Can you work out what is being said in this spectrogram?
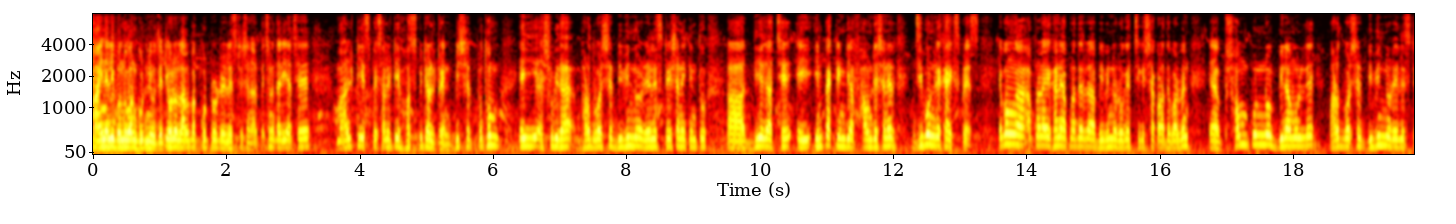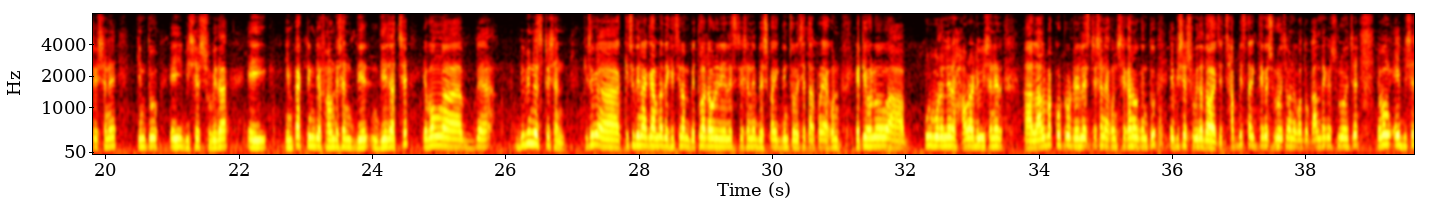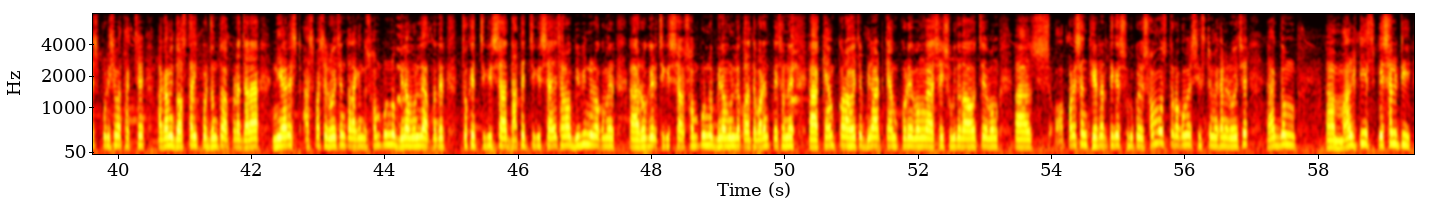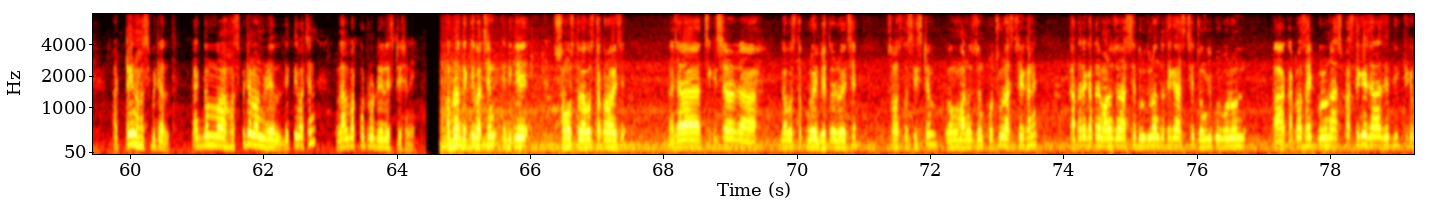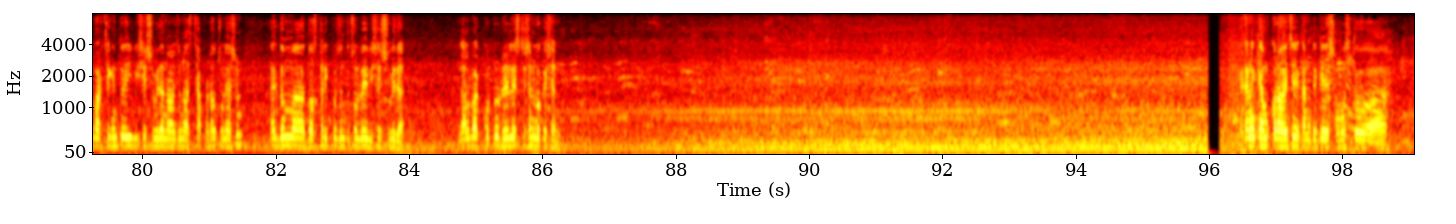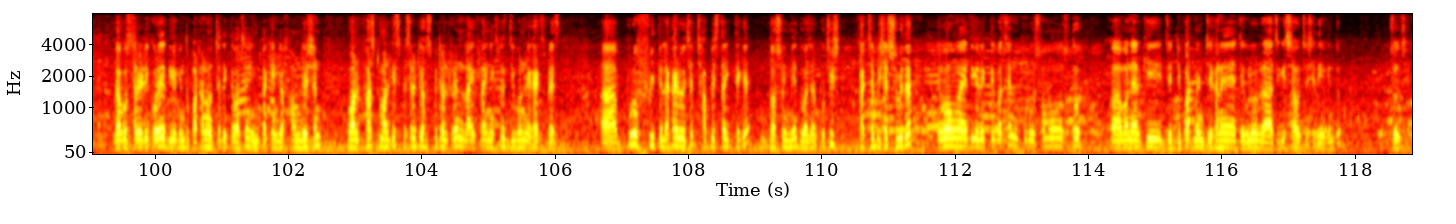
Finally বন্ধুগণ good news এটি হলো Lalbagh court road rail station. আর পেছনে দাঁড়িয়ে আছে মাল্টি স্পেশালিটি হসপিটাল ট্রেন। বিশ্বের প্রথম এই সুবিধা ভারতবর্ষের বিভিন্ন রেল স্টেশনে কিন্তু দিয়ে যাচ্ছে এই ইম্প্যাক্ট ইন্ডিয়া ফাউন্ডেশনের জীবনরেখা এক্সপ্রেস। এবং আপনারা এখানে আপনাদের বিভিন্ন রোগের চিকিৎসা করাতে পারবেন। সম্পূর্ণ বিনামূল্যে ভারতবর্ষের বিভিন্ন রেল স্টেশনে কিন্তু এই বিশেষ সুবিধা, এই ইম্প্যাক্ট ইন্ডিয়া ফাউন্ডেশন দিয়ে দিয়ে যাচ্ছে। এবং বিভিন্ন স্টেশন কিছু কিছুদিন আগে আমরা দেখেছিলাম বেথুয়াডাউরি রেল স্টেশনে বেশ কয়েকদিন চলেছে, তারপরে এখন এটি হলো পূর্ব রেলের হাওড়া ডিভিশনের Lalbagh court road rail station, এখন সেখানেও কিন্তু এই বিশেষ সুবিধা দেওয়া হয়েছে। ছাব্বিশ তারিখ থেকে শুরু হয়েছে মানে গতকাল থেকে শুরু হয়েছে এবং এই বিশেষ পরিষেবা থাকছে আগামী দশ তারিখ পর্যন্ত। আপনারা যারা নিয়ারেস্ট আশপাশে রয়েছেন, তারা কিন্তু সম্পূর্ণ বিনামূল্যে আপনাদের চোখের চিকিৎসা, দাঁতের চিকিৎসা, এছাড়াও বিভিন্ন রকমের রোগের চিকিৎসা সম্পূর্ণ বিনামূল্যে করাতে পারেন। পেছনে ক্যাম্প করা হয়েছে, বিরাট ক্যাম্প করে এবং সেই সুবিধা দেওয়া হচ্ছে এবং অপারেশন থিয়েটার থেকে শুরু করে সমস্ত রকমের সিস্টেম এখানে রয়েছে। একদম মাল্টি স্পেশালিটি ট্রেন হসপিটাল। একদম হসপিটাল অন রেল দেখতে পাচ্ছেন লালবাগ কোট রোড রেল স্টেশনে আপনারা দেখতে পাচ্ছেন, এদিকে সমস্ত ব্যবস্থা করা হয়েছে। যারা চিকিৎসার ব্যবস্থা পুরোই ভেতরে রয়েছে, সমস্ত সিস্টেম এবং মানুষজন প্রচুর আসছে এখানে। কাতারে কাতারে মানুষজন আসছে, দূর দূরান্ত থেকে আসছে, জঙ্গিপুর বলুন কাটোয়া সাইড বলুন, আশপাশ থেকে যারা যে দিক থেকে পারছে কিন্তু এই বিশেষ সুবিধা নেওয়ার জন্য আসছে, আপনারাও চলে আসুন। একদম দশ তারিখ পর্যন্ত চলবে এই বিশেষ সুবিধা। Lalbagh court road rail station location এখানে ক্যাম্প করা হয়েছে। এখান থেকে সমস্ত ব্যবস্থা রেডি করে এদিকে কিন্তু পাঠানো হচ্ছে। দেখতে পাচ্ছেন impact India foundation world first multi speciality hospital train life line express Jeevan Rekha express পুরো ফ্রিতে লেখাই রয়েছে, ছাব্বিশ তারিখ থেকে দশই মে দু হাজার পঁচিশ থাকছে বিশেষ সুবিধা। এবং এদিকে দেখতে পাচ্ছেন, পুরো সমস্ত মানে আর কি যে ডিপার্টমেন্ট যেখানে যেগুলোর চিকিৎসা হচ্ছে, সেদিকে কিন্তু চলছে।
